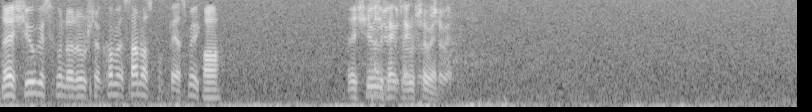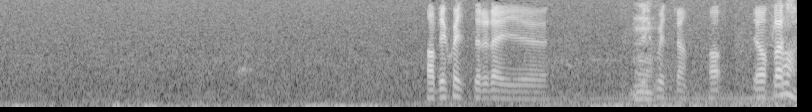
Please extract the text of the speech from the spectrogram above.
det. Är 20 sekunder ruscha, kom samlas på B, smyg. Ja. Det är 20 sekunder ruschar vi. Ja, vi skiter i dig. eh, Vi Mm. skiter i den. Ja. Ja, flash, Ja.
